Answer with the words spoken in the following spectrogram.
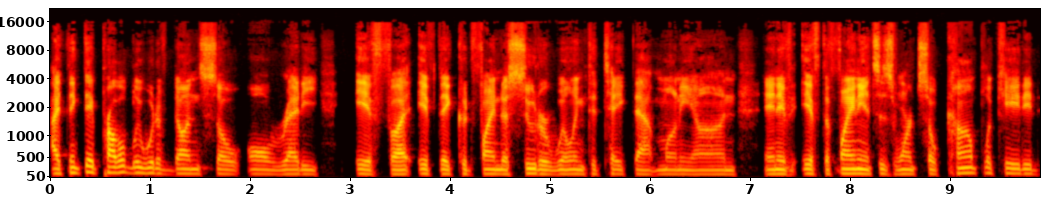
I think they probably would have done so already if uh, if they could find a suitor willing to take that money on, and if if the finances weren't so complicated,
